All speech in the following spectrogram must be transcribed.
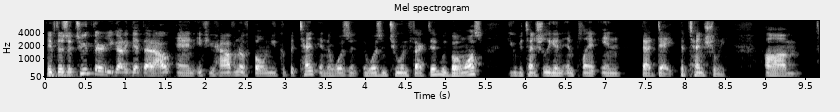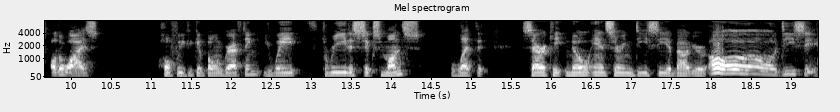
If there's a tooth there, you got to get that out. And if you have enough bone, you could potentially, and there wasn't, it wasn't too infected with bone loss, you could potentially get an implant in that day, potentially. Um, otherwise, hopefully you could get bone grafting. You wait three to six months. Let the Sarah Kate, no answering DC about your. Oh, oh, oh DC.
